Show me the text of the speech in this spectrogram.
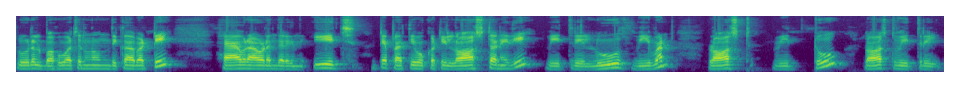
ప్లూరల్ బహువచనంలో ఉంది కాబట్టి హ్యావ్ రావడం జరిగింది. ఈచ్ అంటే ప్రతి ఒక్కటి లాస్ట్ అనేది V three lose V one lost V two lost V three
